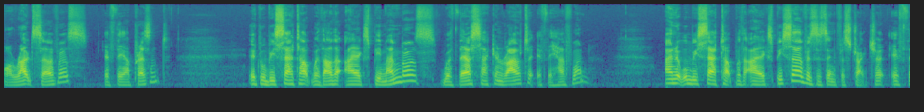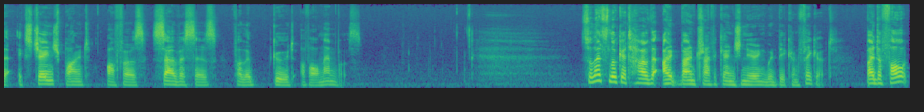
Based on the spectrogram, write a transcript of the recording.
or route servers if they are present. It will be set up with other IXP members, with their second router if they have one. And it will be set up with IXP services infrastructure if the exchange point offers services for the good of all members. So let's look at how the outbound traffic engineering would be configured. By default,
